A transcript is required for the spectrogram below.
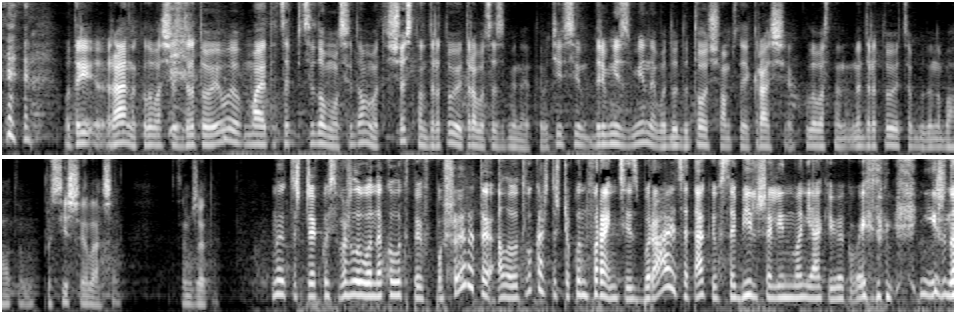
От реально, коли вас щось дратує, ви маєте це підсвідомо усвідомити, щось нам дратує, треба це змінити. Оті всі дрібні зміни ведуть до того, що вам стає краще. Коли вас не дратує, це буде набагато простіше і легше з цим жити. Ну це ще якось важливо на колектив поширити, але от ви кажете, що конференції збираються, так і все більше лін-маньяків, як ви їх так ніжно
